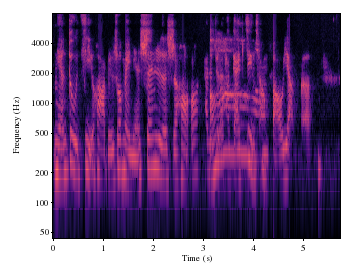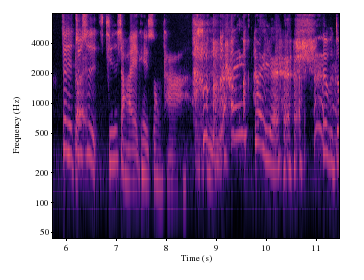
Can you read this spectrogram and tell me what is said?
年度计划，比如说每年生日的时候，哦，他就觉得他该进场保养了。哦、这个就是其实小孩也可以送他，是对耶，对不对？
